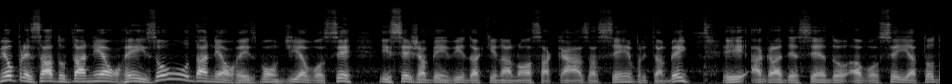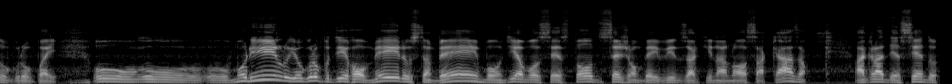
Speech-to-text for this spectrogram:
Meu prezado Daniel Reis, ou oh, Daniel Reis, bom dia a você e seja bem-vindo aqui na nossa casa sempre também. E agradecendo a você e a todo o grupo aí. O, o, o Murilo e o grupo de Romeiros também, bom dia a vocês todos, sejam bem-vindos aqui na nossa casa agradecendo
